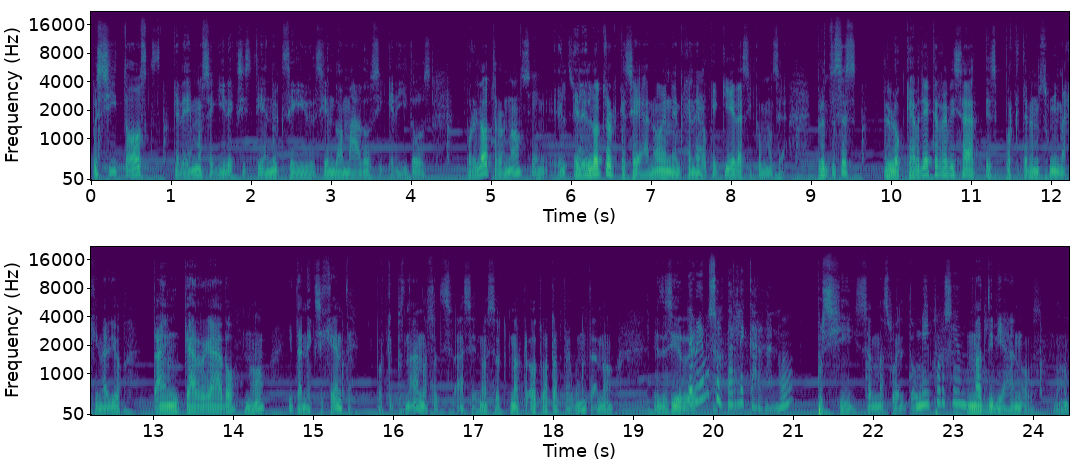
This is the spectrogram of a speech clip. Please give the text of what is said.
pues sí, todos queremos seguir existiendo y seguir siendo amados y queridos por el otro, ¿no? Sí, el, el, otro que sea, ¿no? En el género que quieras y como sea. Pero entonces, lo que habría que revisar es por qué tenemos un imaginario tan cargado, ¿no? Y tan exigente. Porque pues nada nos satisface, ¿no? Es otra pregunta, ¿no? Es decir... Deberíamos soltarle carga, ¿no? Pues sí, ser más sueltos. Mil por ciento. Más livianos, ¿no?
